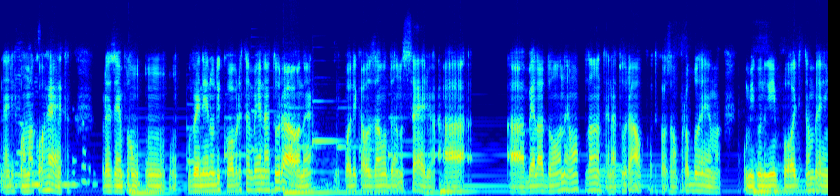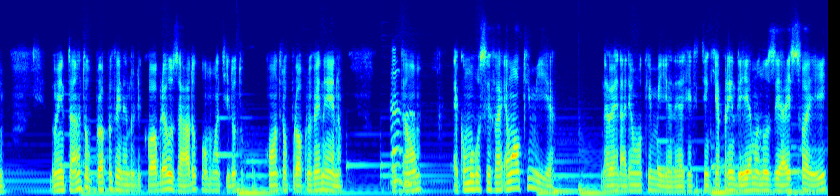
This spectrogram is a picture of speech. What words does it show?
né, de forma correta. Por exemplo, um, um, um, veneno de cobra também é natural, né? Pode causar um dano sério. A, a beladona é uma planta, é natural, pode causar um problema. Comigo ninguém pode também. No entanto, o próprio veneno de cobra é usado como um antídoto contra o próprio veneno. Uhum. Então, é como você vai. É uma alquimia. Na verdade, é uma alquimia, né? A gente tem que aprender a manusear isso aí.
